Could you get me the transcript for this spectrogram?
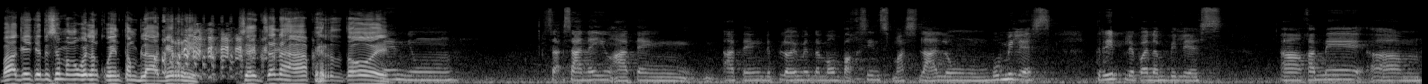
bagay ka doon sa mga walang kwentang vlogger eh. Sensya na ha, pero totoo eh. And yung sa, sana yung ating ating deployment ng mga vaccines mas lalong bumilis, triple pa ng bilis. Uh, kami um,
